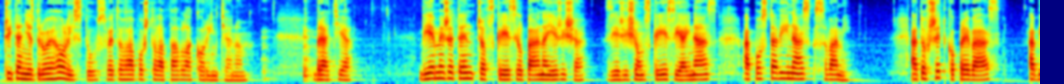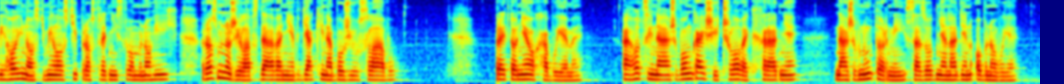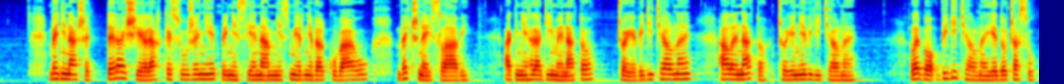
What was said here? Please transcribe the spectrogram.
Čítanie z druhého listu svätého Apoštola Pavla Korintianom. Bratia, vieme, že ten, čo vzkriesil pána Ježiša, s Ježišom vzkriesi aj nás a postaví nás s vami. A to všetko pre vás, aby hojnosť milosti prostredníctvom mnohých rozmnožila vzdávanie vďaky na Božiu slávu. Preto neochabujeme. A hoci náš vonkajší človek chradne, náš vnútorný sa zo dňa na deň obnovuje. Veď naše terajšie ľahké súženie prinesie nám nesmierne veľkú váhu väčšnej slávy, ak nehľadíme na to, čo je viditeľné, ale na to, čo je neviditeľné. Lebo viditeľné je do času,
